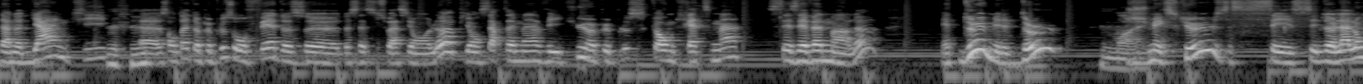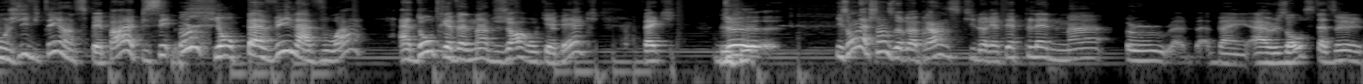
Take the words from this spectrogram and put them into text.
dans notre gang qui mhm. euh, sont peut-être un peu plus au fait de, ce, de cette situation-là, puis ont certainement vécu un peu plus concrètement ces événements-là. Mais 2002, je m'excuse, c'est de la longévité anti-pépère, puis c'est eux qui ont pavé la voie à d'autres événements du genre au Québec. Fait de, mhm. ils ont la chance de reprendre ce qui leur était pleinement eux, ben, à eux autres, c'est-à-dire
